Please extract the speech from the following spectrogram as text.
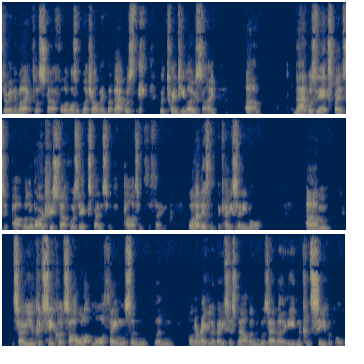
doing the molecular stuff, well, there wasn't much of it, but that was with 20 loci. Um, that was the expensive part. The laboratory stuff was the expensive part of the thing. Well, that isn't the case anymore. Um, so you could sequence a whole lot more things than, than on a regular basis now than was ever even conceivable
